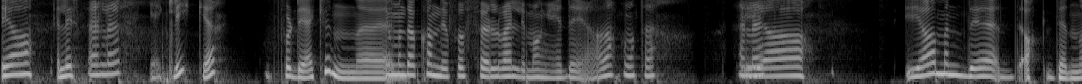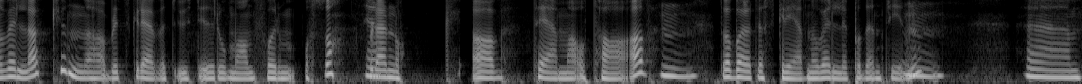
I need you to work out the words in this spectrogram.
Ja, eller Eller? Egentlig ikke. For det kunne Jo, men da kan du jo forfølge veldig mange ideer, da, på en måte. Eller? Ja, ja men det, den novella kunne ha blitt skrevet ut i romanform også. For Ja. det er nok av tema å ta av. Mm. Det var bare at jeg skrev noveller på den tiden. Mm. Ehm,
